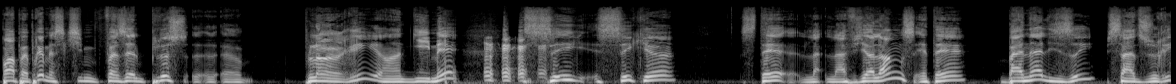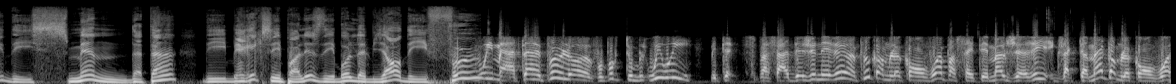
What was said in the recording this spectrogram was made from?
pas à peu près, mais ce qui me faisait le plus euh, euh, pleurer, entre guillemets, c'est c'est que c'était la, la violence était banalisée, puis ça a duré des semaines de temps, des briques et polices, des boules de billard, des feux. Oui, mais attends un peu, là. Faut pas que tu Oui, oui. Mais parce que ça a dégénéré un peu comme le convoi parce que ça a été mal géré, exactement comme le convoi.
